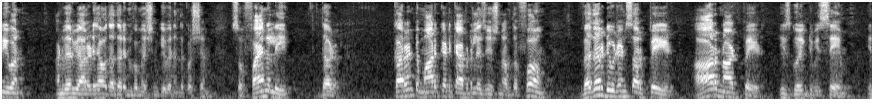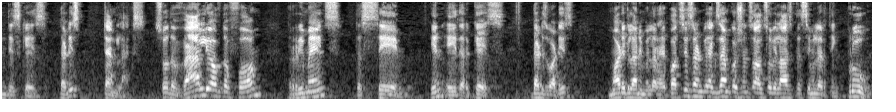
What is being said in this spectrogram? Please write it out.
P1 and where we already have the other information given in the question. So finally, the current market capitalization of the firm, whether dividends are paid or not paid, is going to be same in this case. That is 10 lakhs. So the value of the firm remains the same in either case. That is what is Modigliani-Miller hypothesis and exam questions also will ask the similar thing. Prove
